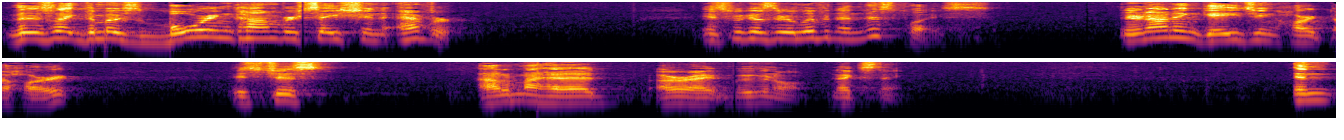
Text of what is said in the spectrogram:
There's like the most boring conversation ever. It's because they're living in this place. They're not engaging heart to heart. It's just out of my head. All right, moving on. Next thing. And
